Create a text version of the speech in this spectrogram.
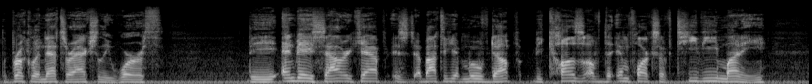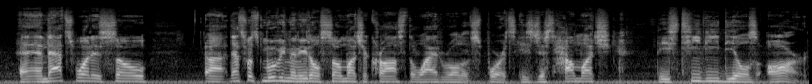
the Brooklyn Nets are actually worth. The NBA salary cap is about to get moved up because of the influx of TV money, and that's what is so. Uh, that's what's moving the needle so much across the wide world of sports is just how much these TV deals are.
